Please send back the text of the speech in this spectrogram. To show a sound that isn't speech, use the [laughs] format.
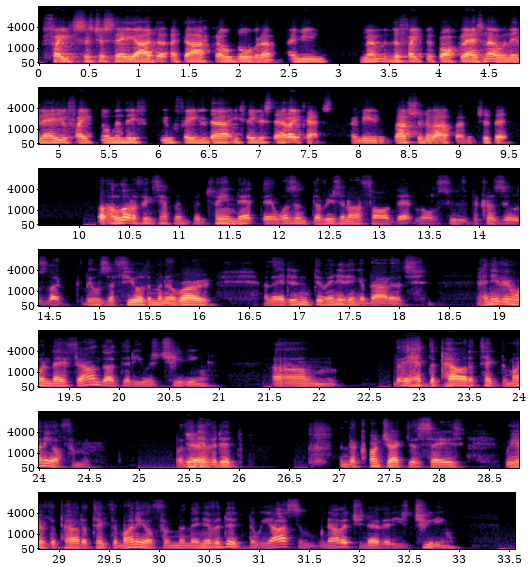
fights. It's just they had a dark cloud over them. I mean, remember the fight with Brock Lesnar when they let you fight, knowing they you failed uh, you failed a steroid test. I mean, that shouldn't have happened, should it? a lot of things happened between that. That wasn't the reason I filed that lawsuit. Is because there was like there was a few of them in a row, and they didn't do anything about it. And even when they found out that he was cheating, um, they had the power to take the money off him but they yeah. never did. And the contractor says we have the power to take the money off him, and they never did. And we asked them, now that you know that he's cheating,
